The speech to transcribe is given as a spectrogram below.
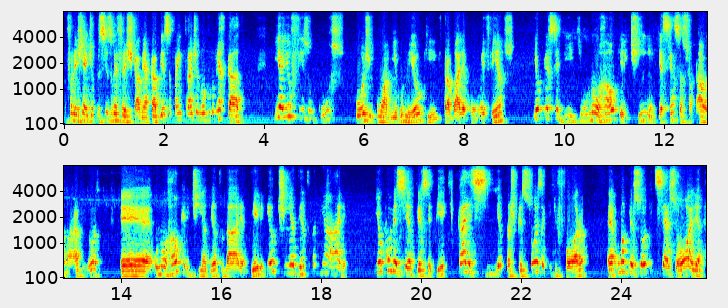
Eu falei, gente, eu preciso refrescar minha cabeça para entrar de novo no mercado. E aí eu fiz um curso, hoje com um amigo meu, que, que trabalha com eventos, e eu percebi que o know-how que ele tinha, que é sensacional, é maravilhoso, é, o know-how que ele tinha dentro da área dele, eu tinha dentro da minha área. E eu comecei a perceber que carecia para as pessoas aqui de fora é, uma pessoa que dissesse: olha,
